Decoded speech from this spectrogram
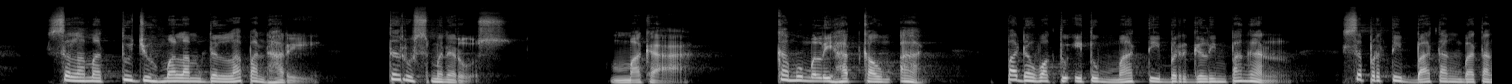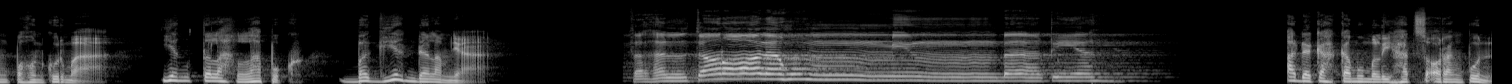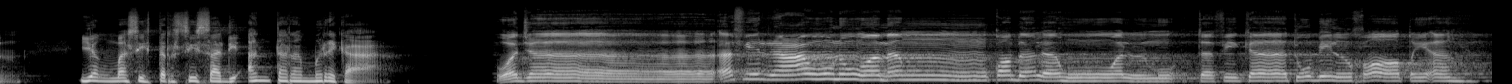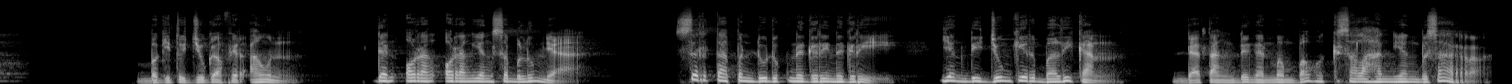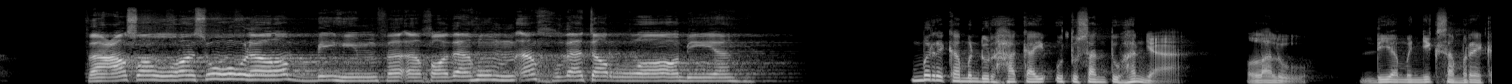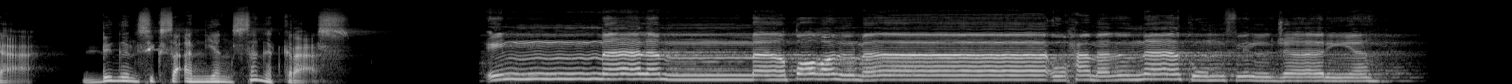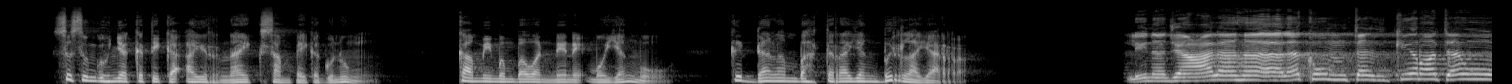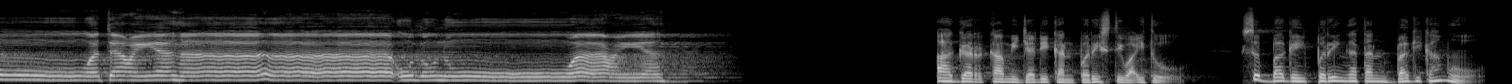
selama tujuh malam delapan hari, terus-menerus. Maka kamu melihat kaum Ad pada waktu itu mati bergelimpangan seperti batang-batang pohon kurma yang telah lapuk bagian dalamnya. فهل ترى لهم من باقية Adakah kamu melihat seorang pun yang masih tersisa di antara mereka? وجاء فرعون ومن قبله والمؤتفكات بالخاطئة Begitu juga Fir'aun dan orang-orang yang sebelumnya, serta penduduk negeri-negeri yang dijungkir balikan, datang dengan membawa kesalahan yang besar. فعصوا رسول ربهم فأخذهم أخذة رابية Mereka mendurhakai utusan Tuhannya, lalu dia menyiksa mereka dengan siksaan yang sangat keras. إنا لما طغى الماء حملناكم في الجارية Sesungguhnya ketika air naik sampai ke gunung, kami membawa nenek moyangmu ke dalam bahtera yang berlayar, لنجعلها لكم تذكرة وتعيها أذن واعية agar kami jadikan peristiwa itu sebagai peringatan bagi kamu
